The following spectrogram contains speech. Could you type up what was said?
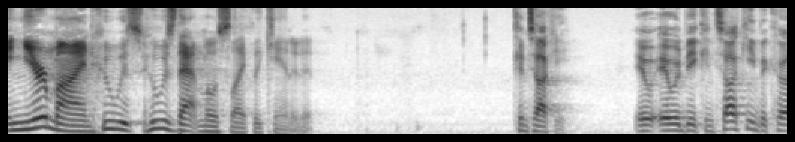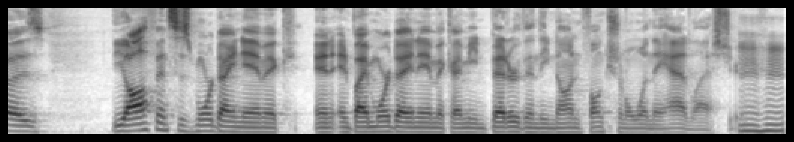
in your mind, who is who is that most likely candidate? Kentucky. It, it would be Kentucky because the offense is more dynamic, and, and by more dynamic, I mean better than the non-functional one they had last year. Mm-hmm.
